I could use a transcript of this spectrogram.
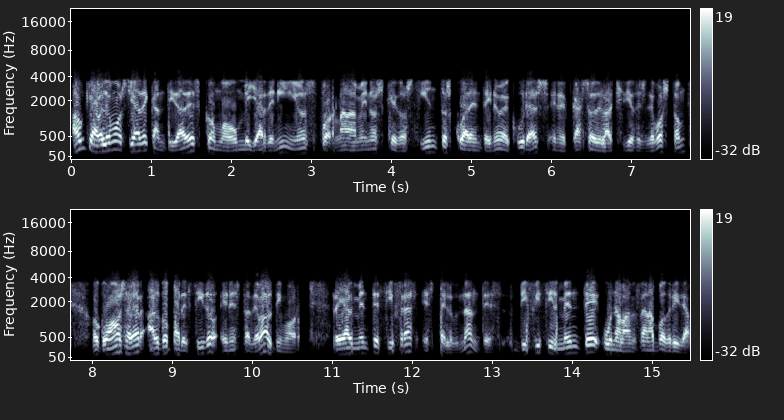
aunque hablemos ya de cantidades como un millar de niños por nada menos que 249 curas en el caso de la archidiócesis de Boston, o como vamos a ver, algo parecido en esta de Baltimore. Realmente cifras espeluznantes, difícilmente una manzana podrida.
